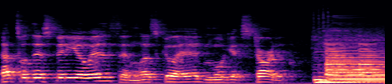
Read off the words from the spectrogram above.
that's what this video is and let's go ahead and we'll get started.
